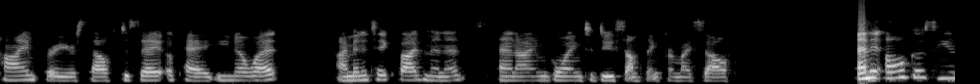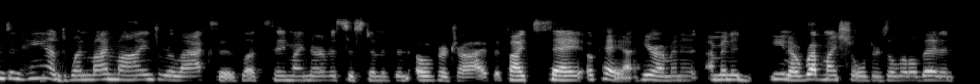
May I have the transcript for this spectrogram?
time for yourself to say, okay, you know what? I'm going to take five minutes and I'm going to do something for myself. And it all goes hand in hand. When my mind relaxes, let's say my nervous system is in overdrive. If I say, okay, here, I'm going to, I'm going to, you know, rub my shoulders a little bit and,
